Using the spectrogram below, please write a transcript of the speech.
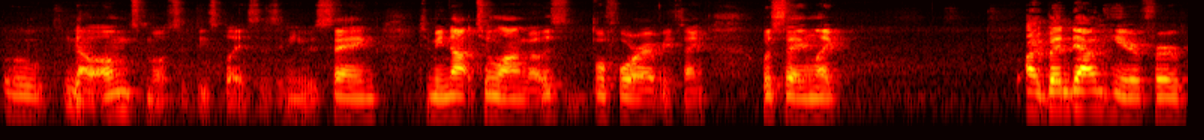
who you know owns most of these places, and he was saying to me not too long ago, this is before everything, was saying like, I've been down here for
